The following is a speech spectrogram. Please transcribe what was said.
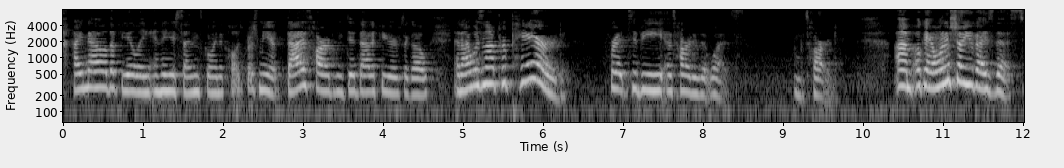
I know the feeling. And then your son's going to college freshman year. That is hard. We did that a few years ago. And I was not prepared for it to be as hard as it was. It was hard. Um, okay, I want to show you guys this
